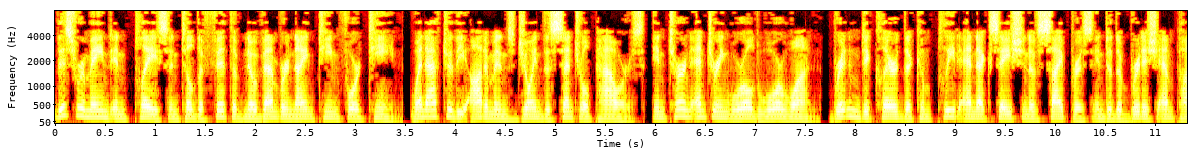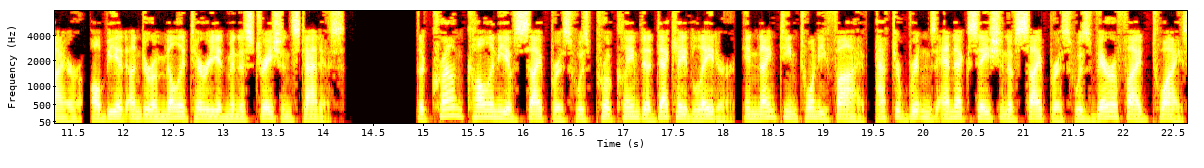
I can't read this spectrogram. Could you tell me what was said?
This remained in place until 5 November 1914, when after the Ottomans joined the Central Powers, in turn entering World War I, Britain declared the complete annexation of Cyprus into the British Empire, albeit under a military administration status. The Crown Colony of Cyprus was proclaimed a decade later, in 1925, after Britain's annexation of Cyprus was verified twice,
